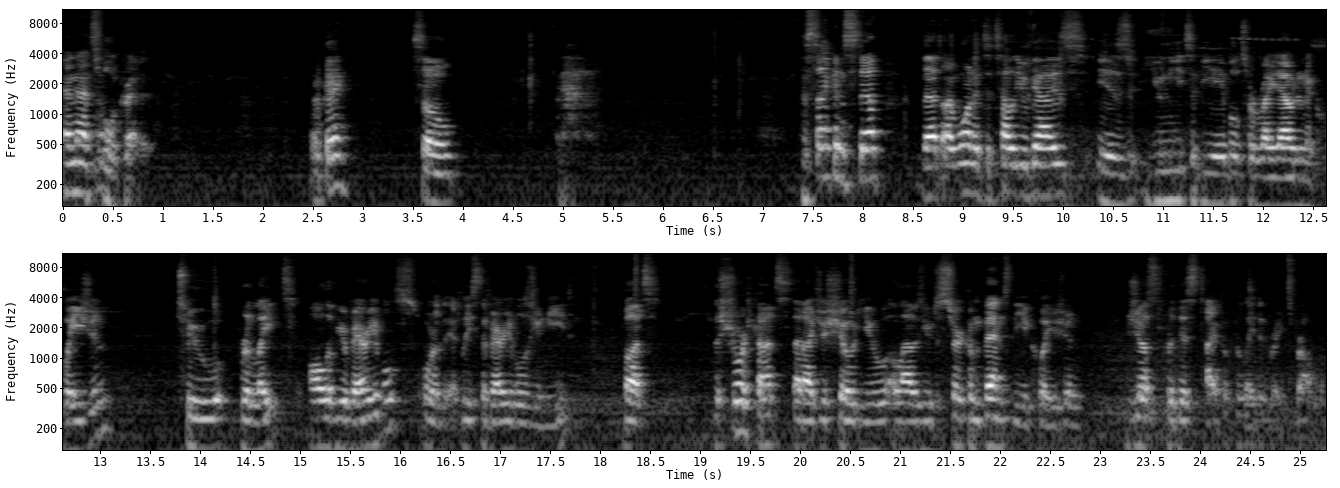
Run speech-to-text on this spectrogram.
and that's full credit. Okay? So, the second step that I wanted to tell you guys is you need to be able to write out an equation to relate all of your variables, or at least the variables you need. But the shortcut that I just showed you allows you to circumvent the equation just for this type of related rates problem.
